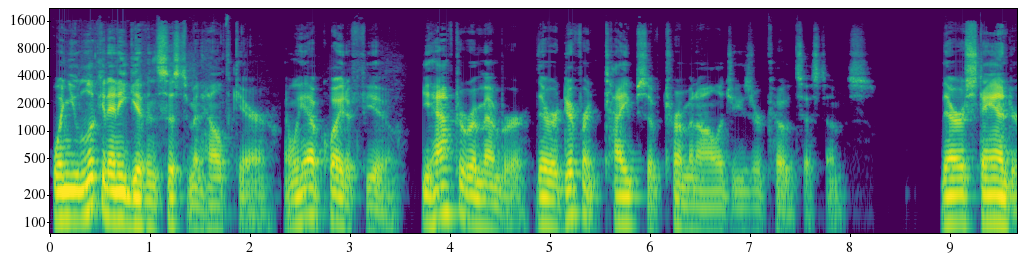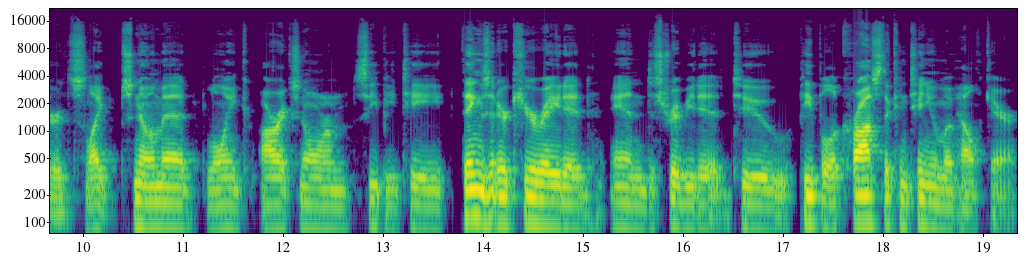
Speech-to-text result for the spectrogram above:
when you look at any given system in healthcare, and we have quite a few, you have to remember there are different types of terminologies or code systems. There are standards like SNOMED, LOINC, RxNorm, CPT, things that are curated and distributed to people across the continuum of healthcare.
